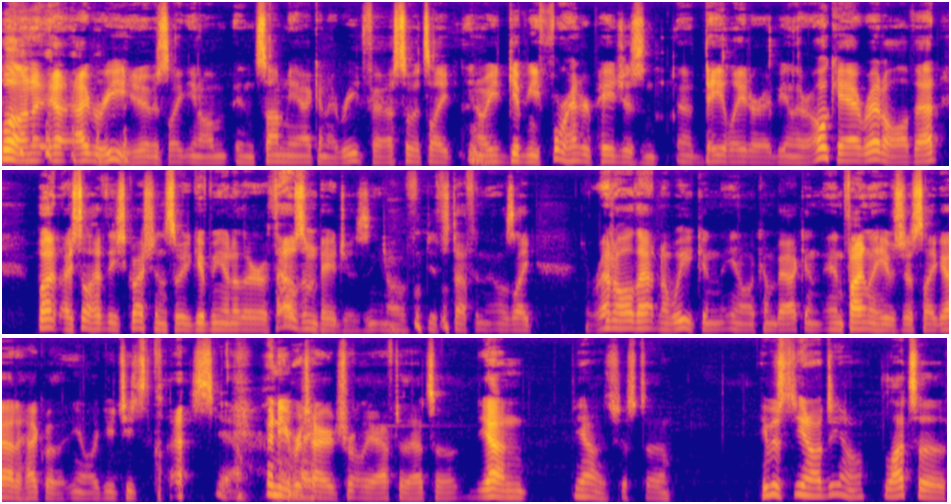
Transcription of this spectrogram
Well, and I, I read. It was like, you know, I'm insomniac and I read fast. So it's like, you know, he'd give me 400 pages and a day later I'd be in there. Okay, I read all of that, but I still have these questions. So he'd give me another 1,000 pages, you know, of stuff. And I was like, I read all that in a week and, you know, I come back. And, and finally he was just like, "Ah, to heck with it. You know, like you teach the class. Yeah. And he Right. retired shortly after that. So yeah, and yeah, it's just uh, he was you know you know lots of,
